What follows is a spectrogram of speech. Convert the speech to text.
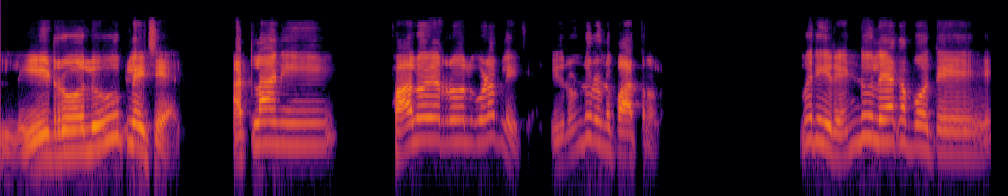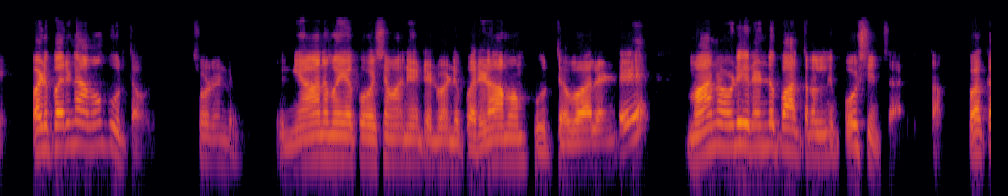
లీడ్ రోలు ప్లే చేయాలి. అట్లా అని ఫాలోయర్ రోల్ కూడా ప్లే చేయాలి. ఇది రెండు రెండు పాత్రలు. మరి రెండు లేకపోతే వాడి పరిణామం పూర్తవదు చూడండి. విజ్ఞానమయ కోశం అనేటటువంటి పరిణామం పూర్తి అవ్వాలంటే మానవుడి రెండు పాత్రల్ని పోషించాలి. తప్పక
